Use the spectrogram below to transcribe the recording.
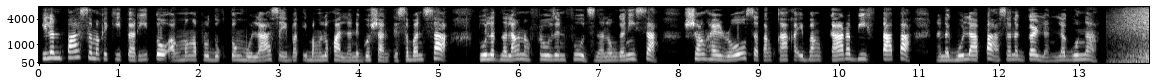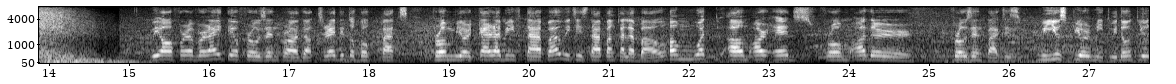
Ilan pa sa makikita rito ang mga produktong mula sa iba't ibang lokal na negosyante sa bansa, tulad na lang ng frozen foods na longganisa, Shanghai rolls at ang kakaibang Cara Beef Tapa na nagmula pa sa Nagcarlan, Laguna. We offer a variety of frozen products, ready-to-cook packs from your Cara Beef Tapa, which is Tapang Kalabaw. Um, what um, our edge from other frozen packs is we use pure meat. We don't use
